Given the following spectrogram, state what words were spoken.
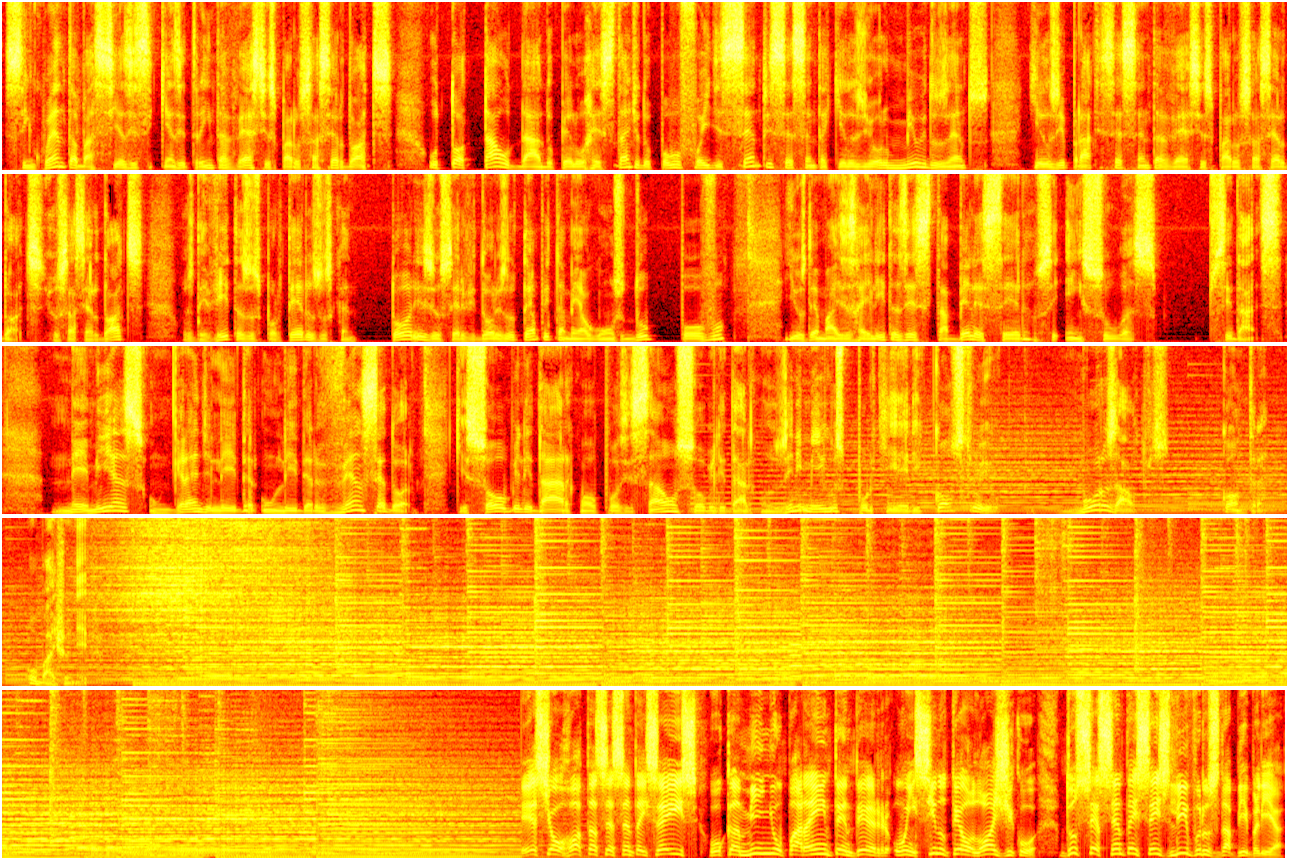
50 bacias e 530 vestes para os sacerdotes. O total dado pelo restante do povo foi de 160 quilos de ouro, 1.200 quilos de prata e 60 vestes para os sacerdotes. E os sacerdotes, os devitas, os porteiros, os cantores e os servidores do templo e também alguns do povo e os demais israelitas estabeleceram-se em suas cidades. Neemias, um grande líder, um líder vencedor, que soube lidar com a oposição, soube lidar com os inimigos, porque ele construiu muros altos contra o baixo nível. Este é o Rota 66, o caminho para entender o ensino teológico dos 66 livros da Bíblia.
